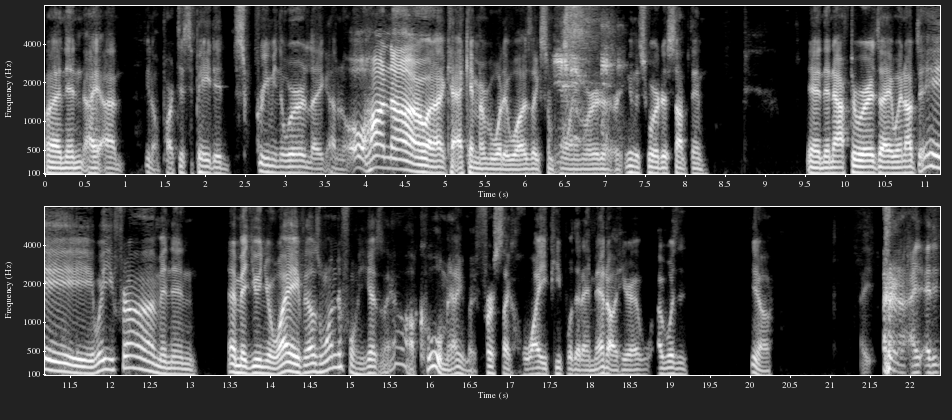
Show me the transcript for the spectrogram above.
And then I, um, you know, participated, screaming the word like I don't know, Ohana, or I can't, I can't remember what it was, like some Hawaiian word or English word or something. And then afterwards, I went up to, hey, where you from? And then I met you and your wife. That was wonderful. You guys like, oh, cool, man. My first like Hawaii people that I met out here. I, I wasn't, you know, I, I, I,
